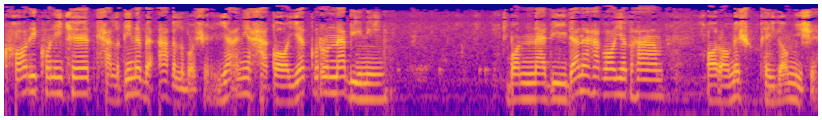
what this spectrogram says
کاری کنی که تلقین به عقل باشه یعنی حقایق رو نبینی. با ندیدن حقایق هم آرامش پیدا میشه.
